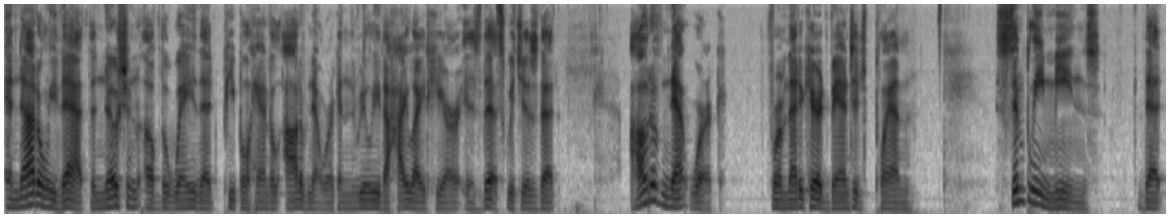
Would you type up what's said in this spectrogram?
And not only that, the notion of the way that people handle out of network, and really the highlight here is this, which is that out of network for a Medicare Advantage plan simply means that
